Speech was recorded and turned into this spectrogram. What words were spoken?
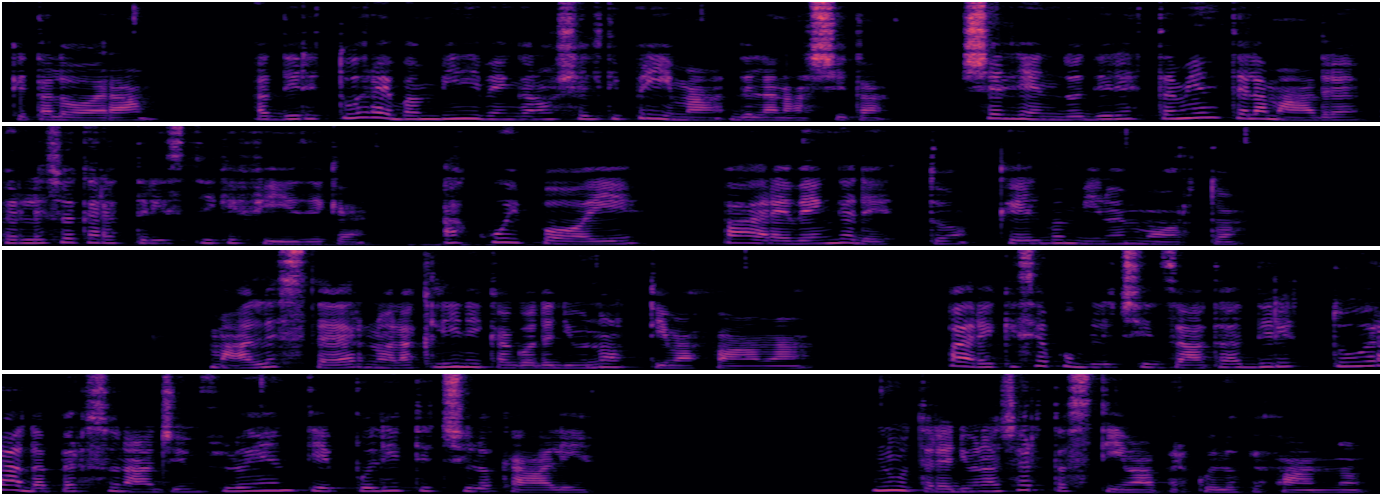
che talora addirittura i bambini vengano scelti prima della nascita, scegliendo direttamente la madre per le sue caratteristiche fisiche, a cui poi pare venga detto che il bambino è morto. Ma all'esterno la clinica gode di un'ottima fama. Pare che sia pubblicizzata addirittura da personaggi influenti e politici locali, nutre di una certa stima per quello che fanno.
